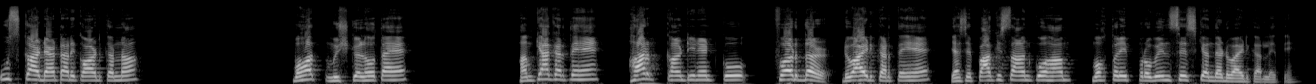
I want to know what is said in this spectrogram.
उसका डाटा रिकॉर्ड करना बहुत मुश्किल होता है। हम क्या करते हैं? हर कॉन्टिनेंट को फर्दर डिवाइड करते हैं। जैसे पाकिस्तान को हम मुख्तलिफ़ प्रोविंसेस के अंदर डिवाइड कर लेते हैं।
